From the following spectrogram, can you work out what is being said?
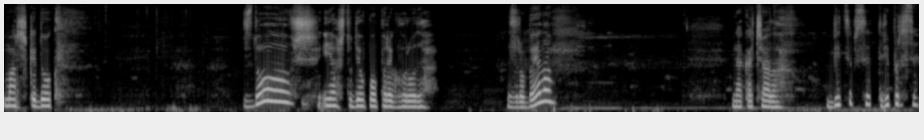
марш-кидок здовж і аж туди впоперек города зробила. Накачала біцепси, тріперси,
